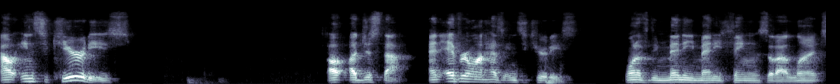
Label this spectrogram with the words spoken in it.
our insecurities are, are just that, and everyone has insecurities. One of the many many things that I learnt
